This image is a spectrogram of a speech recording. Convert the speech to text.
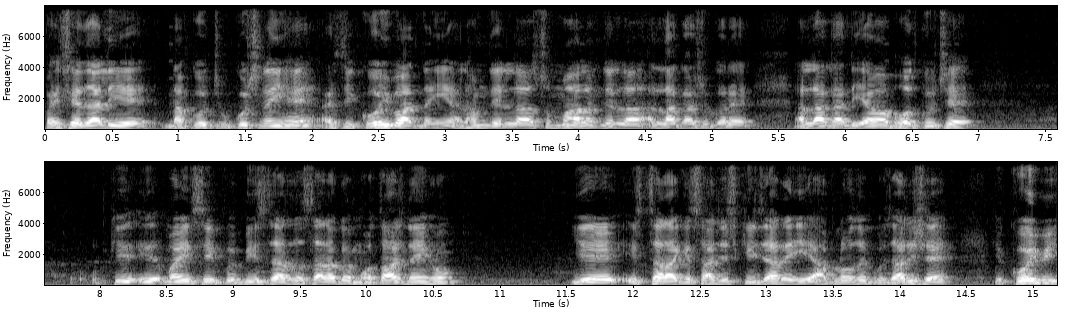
पैसे डालिए, ना कुछ कुछ नहीं है, ऐसी कोई बात नहीं है अलहमदिल्ला सुम्मा अलहमदिल्ला अल्लाह का शुक्र है, अल्लाह का दिया हुआ बहुत कुछ है, कि मैं इसी बीस हज़ार, दस हज़ार कोई मोहताज नहीं हूँ। ये इस तरह की साजिश की जा रही है, आप लोगों से गुजारिश है कि कोई भी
